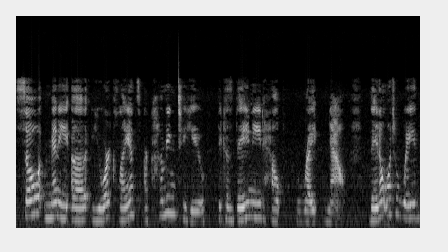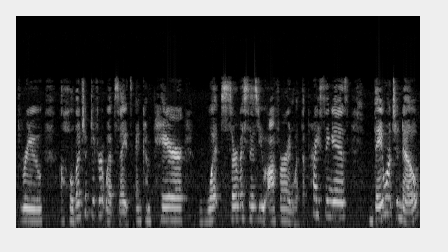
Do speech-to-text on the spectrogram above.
so many of your clients are coming to you because they need help right now. They don't want to wade through a whole bunch of different websites and compare what services you offer and what the pricing is. They want to know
